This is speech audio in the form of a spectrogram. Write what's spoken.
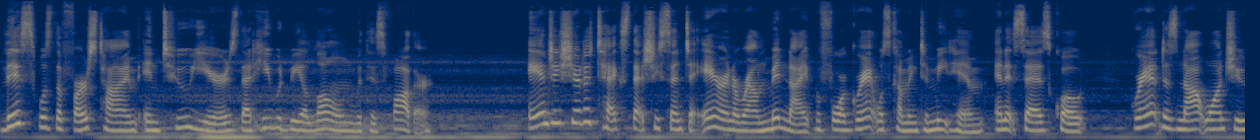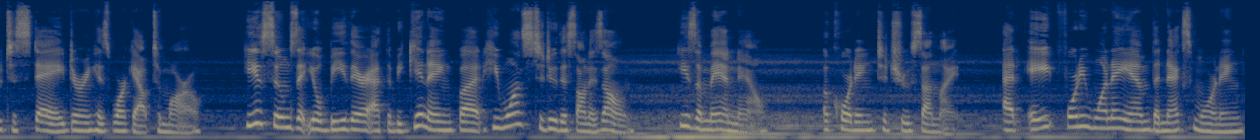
this was the first time in two years that he would be alone with his father. Angie shared a text that she sent to Aaron around midnight before Grant was coming to meet him, and it says, quote, Grant does not want you to stay during his workout tomorrow. He assumes that you'll be there at the beginning, but he wants to do this on his own. He's a man now, according to True Sunlight. At 8:41 a.m. the next morning,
